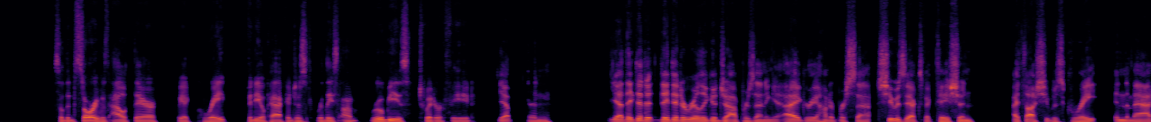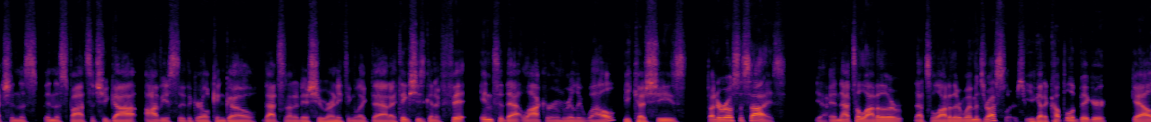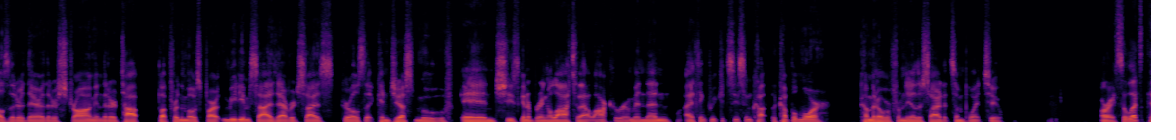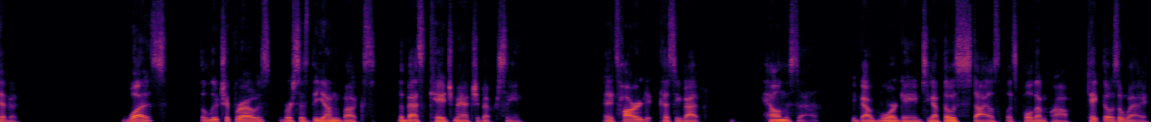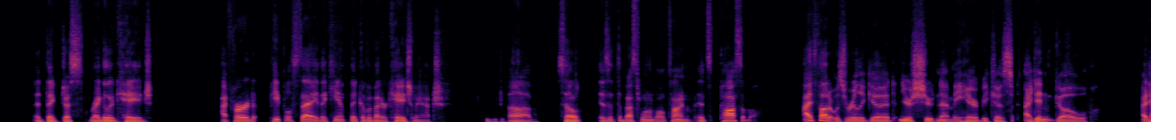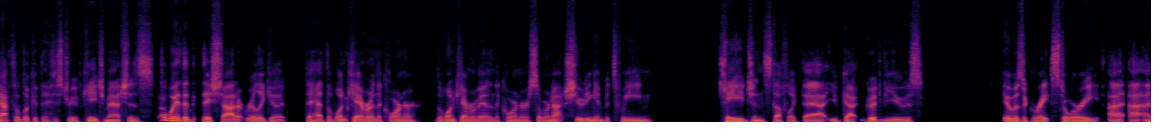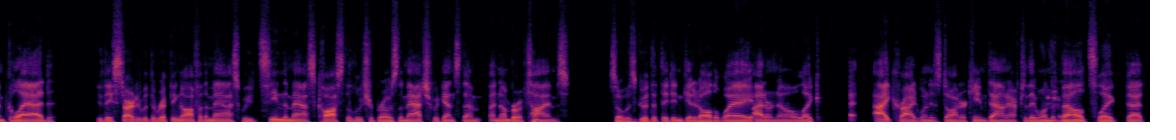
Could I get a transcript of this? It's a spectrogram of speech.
So the story was out there. We had great video packages released on Ruby's Twitter feed. Yep. And yeah, they did it. They did a really good job presenting it. I agree 100%. She was the expectation. I thought she was great in the match in the in the spots that she got. Obviously, the girl can go. That's not an issue or anything like that. I think she's going to fit into that locker room really well because she's Thunder Rosa size. Yeah, and that's a lot of their that's a lot of their women's wrestlers. You got a couple of bigger gals that are there that are strong and that are top, but for the most part, medium size, average size girls that can just move. And she's going to bring a lot to that locker room. And then I think we could see some a couple more coming over from the other side at some point too. All right, so let's pivot was the Lucha Bros versus the Young Bucks the best cage match you've ever seen? And it's hard because you got Hell in the Cell, you got War Games, you got those styles. Let's pull them off, take those away, and think just regular cage. I've heard people say they can't think of a better cage match. Uh, so is it the best one of all time? It's possible. I thought it was really good. You're shooting at me here because I didn't go. I'd have to look at the history of cage matches. The way that they shot it really good. They had the one camera in the corner, the one cameraman in the corner. So we're not shooting in between cage and stuff like that. You've got good views. It was a great story. I, I, I'm glad they started with the ripping off of the mask. We'd seen the mask cost the Lucha Bros the match against them a number of times. So it was good that they didn't get it all the way. I don't know. Like I cried when his daughter came down after they won the sure. belts. Like that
